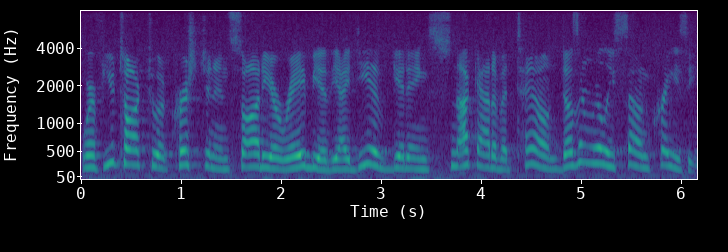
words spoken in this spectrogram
Where if you talk to a Christian in Saudi Arabia, the idea of getting snuck out of a town doesn't really sound crazy.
